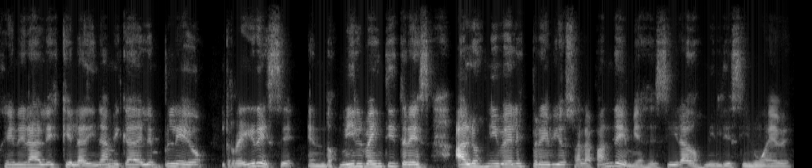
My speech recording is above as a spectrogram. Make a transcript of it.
generales, que la dinámica del empleo regrese en 2023 a los niveles previos a la pandemia, es decir, a 2019.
